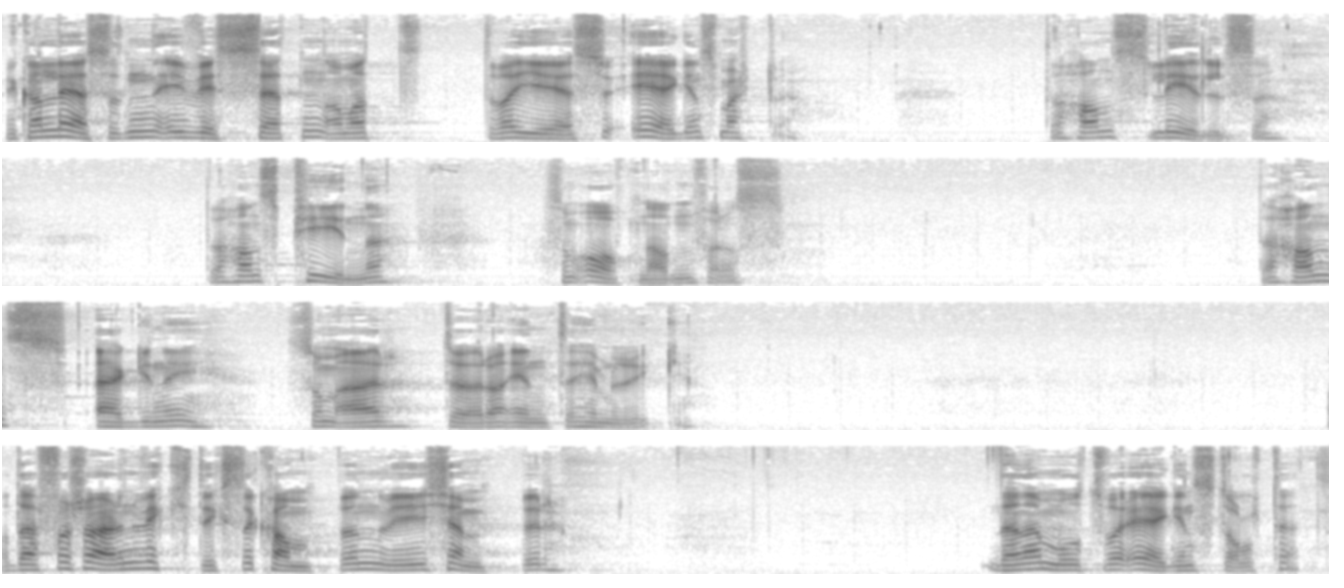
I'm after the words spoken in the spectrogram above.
Vi kan lese den i vissheten om at det var Jesu egen smerte. Det var hans lidelse. Det var hans pine som åpna den for oss. Det er hans agony som er døra inn til himmelriket. Og Derfor så er den viktigste kampen vi kjemper, den er mot vår egen stolthet,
